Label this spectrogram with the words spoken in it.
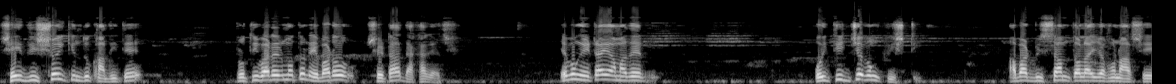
সেই দৃশ্যই কিন্তু কাঁদিতে প্রতিবারের মতন এবারও সেটা দেখা গেছে। এবং এটাই আমাদের ঐতিহ্য এবং কৃষ্টি। আবার বিশ্রামতলায় যখন আসে,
